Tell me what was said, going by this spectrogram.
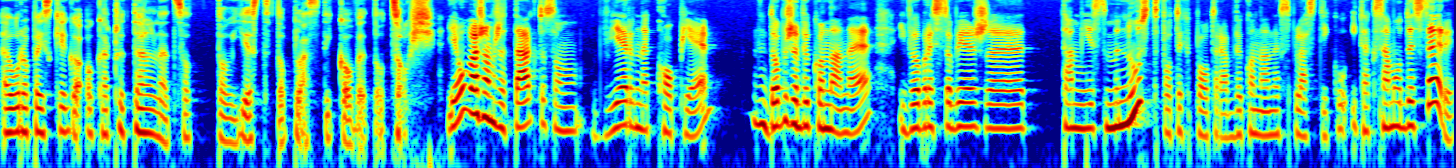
europejskiego oka czytelne, co to jest to plastikowe, to coś. Ja uważam, że tak, to są wierne kopie, dobrze wykonane i wyobraź sobie, że tam jest mnóstwo tych potraw wykonanych z plastiku i tak samo desery.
